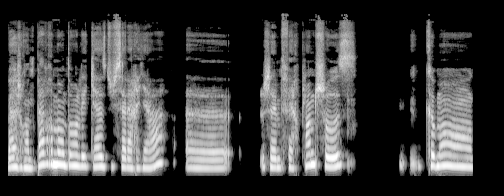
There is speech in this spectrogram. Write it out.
bah, je rentre pas vraiment dans les cases du salariat. J'aime faire plein de choses comment,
